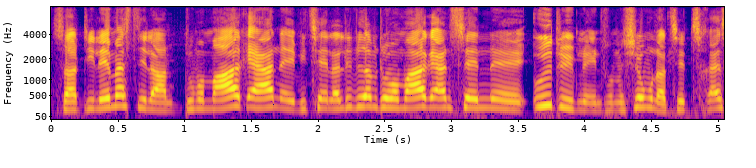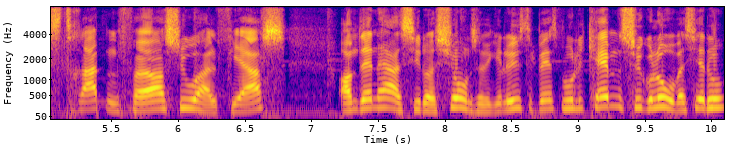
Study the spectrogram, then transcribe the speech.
Så dilemmastilleren, du må meget gerne, øh, vi taler lidt videre, men du må meget gerne sende øh, uddybende informationer til 60 13 40 77 om den her situation, så vi kan løse det bedst muligt. Kæmpe psykolog, hvad siger du?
